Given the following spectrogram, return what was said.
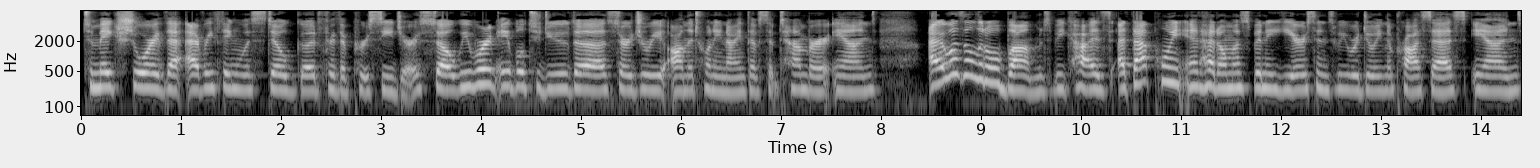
to make sure that everything was still good for the procedure. So we weren't able to do the surgery on the 29th of September and I was a little bummed because at that point it had almost been a year since we were doing the process and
